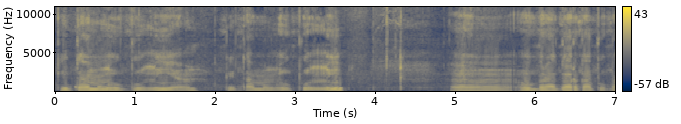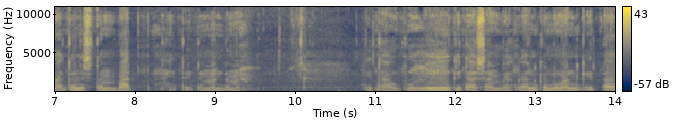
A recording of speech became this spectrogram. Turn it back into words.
kita menghubungi ya. Kita menghubungi uh, operator kabupaten setempat. Itu teman-teman. Kita hubungi kita sampaikan keluhan kita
